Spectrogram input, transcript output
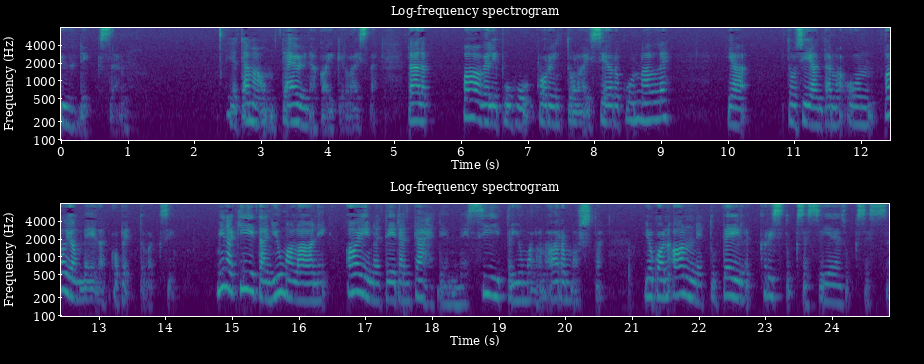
4-9. Ja tämä on täynnä kaikenlaista. Täällä Paaveli puhuu korintolaisseurakunnalle ja tosiaan tämä on paljon meillä opettavaksi. Minä kiitän Jumalaani aina teidän tähdenne siitä Jumalan armosta, joka on annettu teille Kristuksessa Jeesuksessa,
